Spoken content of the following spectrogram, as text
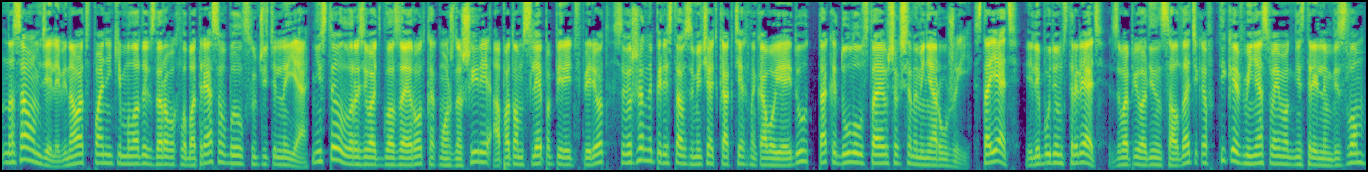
на самом деле, виноват в панике молодых здоровых лоботрясов был исключительно я. Не стоило разевать глаза и рот как можно шире, а потом слепо переть вперед, совершенно перестав замечать как тех, на кого я иду, так и дуло уставившихся на меня ружей. «Стоять! Или будем стрелять!» — завопил один из солдатиков, тыкая в меня своим огнестрельным веслом,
